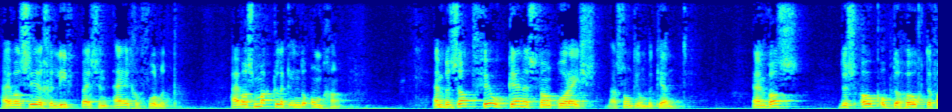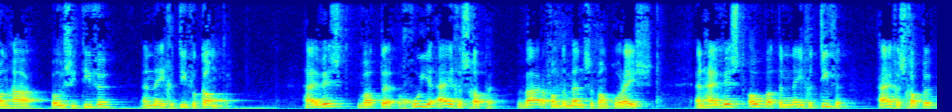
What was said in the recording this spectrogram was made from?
Hij was zeer geliefd bij zijn eigen volk. Hij was makkelijk in de omgang. En bezat veel kennis van Quraysh. Daar stond hij onbekend. En was dus ook op de hoogte van haar positieve en negatieve kanten. Hij wist wat de goede eigenschappen waren van de mensen van Quraysh. En hij wist ook wat de negatieve eigenschappen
